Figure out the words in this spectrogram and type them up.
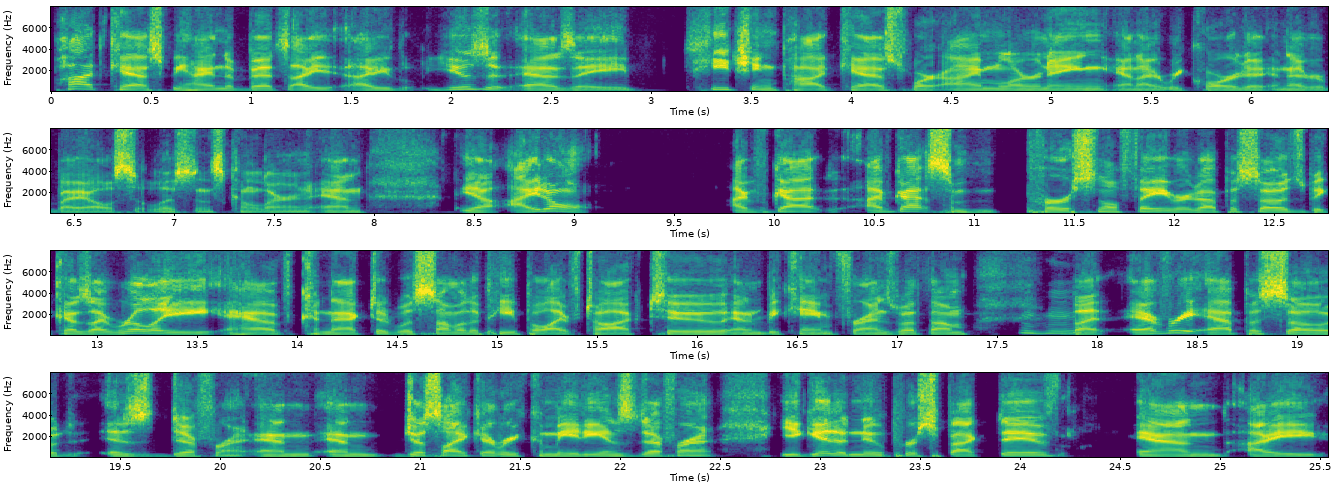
podcast behind the bits, I I use it as a teaching podcast where I'm learning and I record it and everybody else that listens can learn. And you know, I don't I've got I've got some personal favorite episodes because I really have connected with some of the people I've talked to and became friends with them. Mm-hmm. But every episode is different and and just like every comedian is different, you get a new perspective and I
